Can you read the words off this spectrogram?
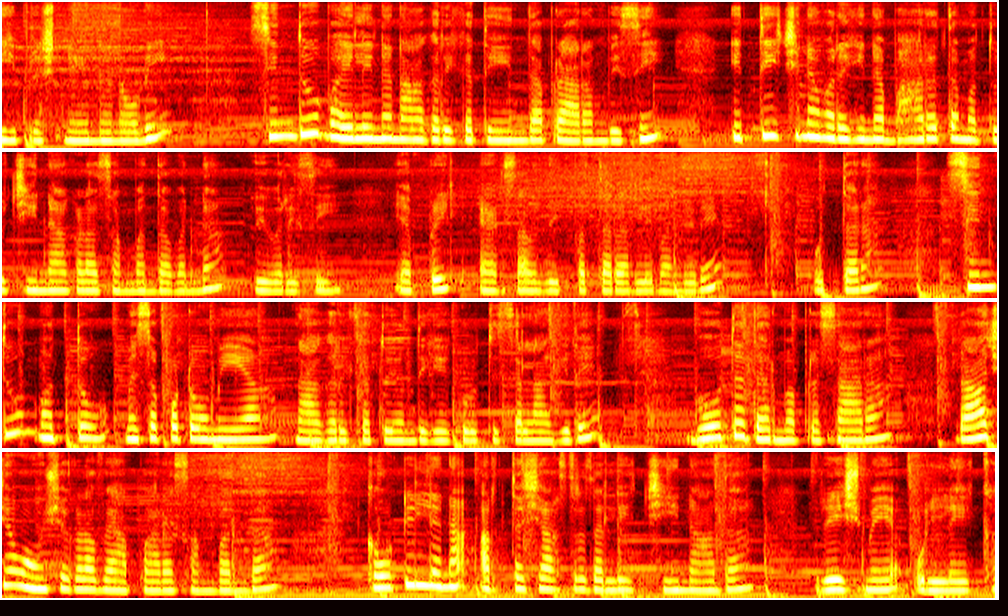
ಈ ಪ್ರಶ್ನೆಯನ್ನು ನೋಡಿ ಸಿಂಧು ಬಯಲಿನ ನಾಗರಿಕತೆಯಿಂದ ಪ್ರಾರಂಭಿಸಿ ಇತ್ತೀಚಿನವರೆಗಿನ ಭಾರತ ಮತ್ತು ಚೀನಾಗಳ ಸಂಬಂಧವನ್ನು ವಿವರಿಸಿ. ಏಪ್ರಿಲ್ ಎರಡು ಸಾವಿರದ ಇಪ್ಪತ್ತರಲ್ಲಿ ಬಂದಿದೆ. ಉತ್ತರ, ಸಿಂಧು ಮತ್ತು ಮೆಸೊಪೊಟೋಮಿಯಾ ನಾಗರಿಕತೆಯೊಂದಿಗೆ ಗುರುತಿಸಲಾಗಿದೆ. ಬೌದ್ಧ ಧರ್ಮ ಪ್ರಸಾರ, ರಾಜವಂಶಗಳ ವ್ಯಾಪಾರ ಸಂಬಂಧ, ಕೌಟಿಲ್ಯನ ಅರ್ಥಶಾಸ್ತ್ರದಲ್ಲಿ ಚೀನಾದ ರೇಷ್ಮೆಯ ಉಲ್ಲೇಖ,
